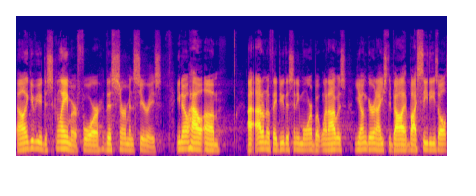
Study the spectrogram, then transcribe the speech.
Now, I'll give you a disclaimer for this sermon series. You know how. Um, I, don't know if they do this anymore, but when I was younger and I used to buy, buy CDs all,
